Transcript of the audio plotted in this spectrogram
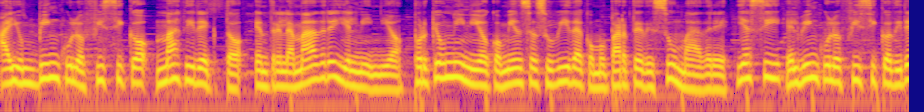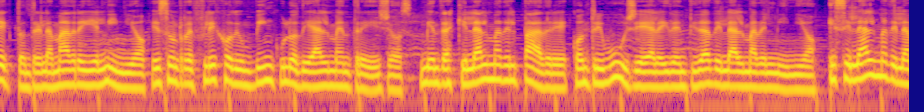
Hay un vínculo físico más directo entre la madre y el niño, porque un niño comienza su vida como parte de su madre, y así el vínculo físico directo entre la madre y el niño es un reflejo de un vínculo de alma entre ellos, mientras que el alma del padre contribuye a la identidad del alma del niño. Es el alma de la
